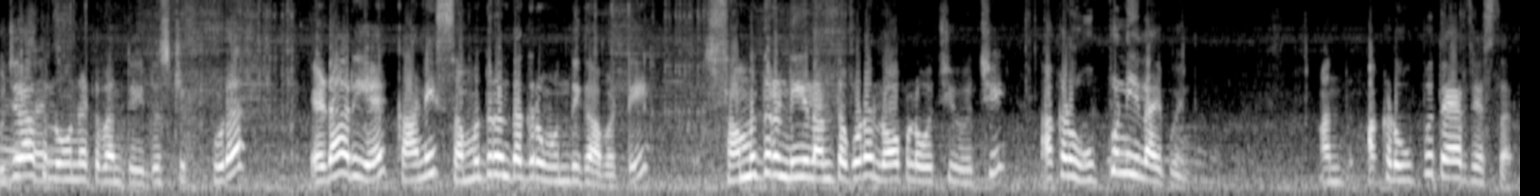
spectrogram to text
గుజరాత్లో ఉన్నటువంటి డిస్ట్రిక్ట్ కూడా ఎడారియే కానీ సముద్రం దగ్గర ఉంది కాబట్టి సముద్ర నీళ్ళంతా కూడా లోపల వచ్చి వచ్చి అక్కడ ఉప్పు నీళ్ళు అయిపోయింది. అంద అక్కడ ఉప్పు తయారు చేస్తారు.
